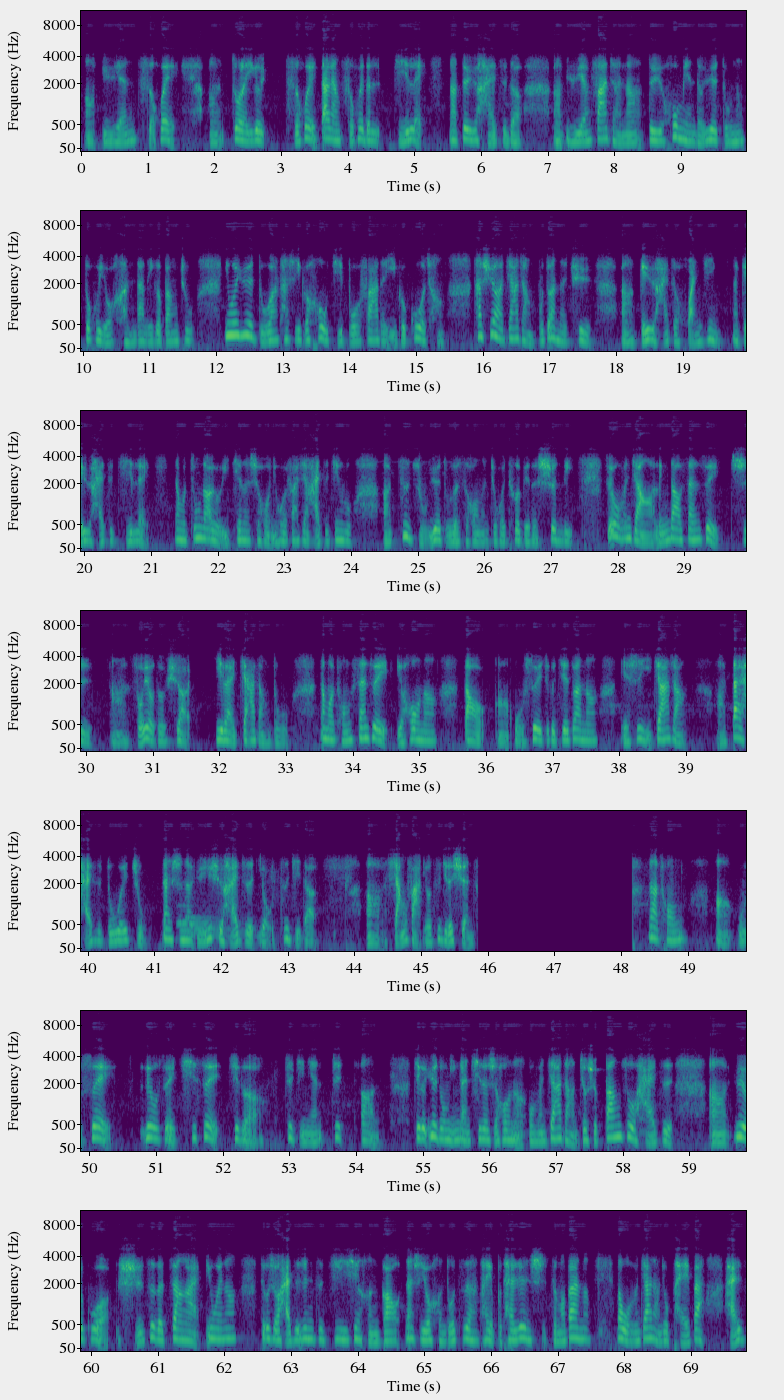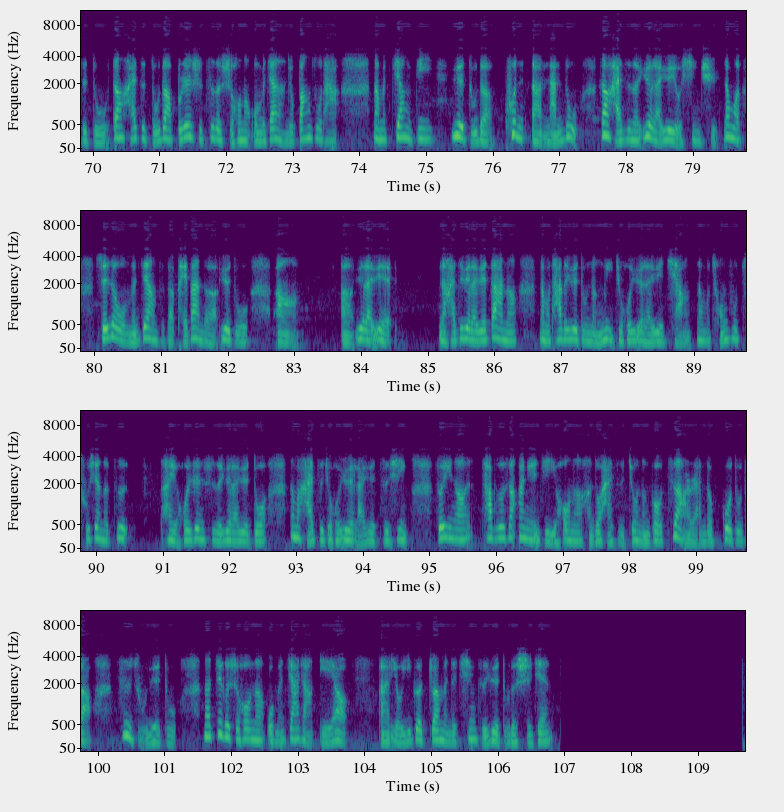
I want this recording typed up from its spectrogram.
啊语言词汇，嗯做了一个词汇大量词汇的积累。那对于孩子的啊语言发展呢，对于后面的阅读呢，都会有很大的一个帮助。因为阅读啊，它是一个厚积薄发的一个过程，它需要家长不断的去啊给予孩子环境，那给予孩子积累。那么终到有一天的时候，你会发现孩子进入啊自主阅读的时候呢，就会特别的顺利。所以我们讲啊，零到三岁是啊所有都需要依赖家长读。那么从三岁以后呢，到啊五岁这个阶段呢，也是以家长啊带孩子读为主，但是呢，允许孩子有自己的啊想法，有自己的选择。那从啊五岁。六岁、七岁这个这几年，这嗯这个阅读敏感期的时候呢，我们家长就是帮助孩子。嗯，越过识字的障碍，因为呢，这个时候孩子认字记忆性很高，但是有很多字啊，他也不太认识，怎么办呢？那我们家长就陪伴孩子读，当孩子读到不认识字的时候呢，我们家长就帮助他，那么降低阅读的困啊难度，让孩子呢越来越有兴趣。那么随着我们这样子的陪伴的阅读啊啊越来越。那孩子越来越大呢，那么他的阅读能力就会越来越强。那么重复出现的字他也会认识的越来越多，那么孩子就会越来越自信。所以呢，差不多上二年级以后呢，很多孩子就能够自然而然的过渡到自主阅读。那这个时候呢，我们家长也要啊有一个专门的亲子阅读的时间。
